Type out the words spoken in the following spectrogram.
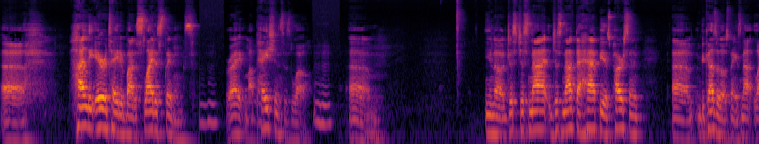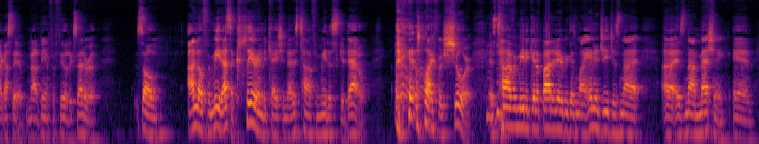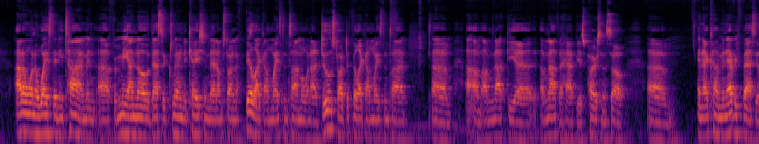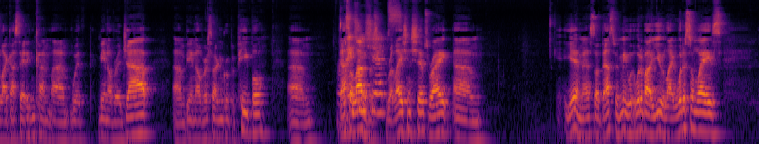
Uh, highly irritated by the slightest things. Right, my patience is low. Um, you know, just just not just not the happiest person um, because of those things. Not like I said, not being fulfilled, etc. So I know for me, that's a clear indication that it's time for me to skedaddle. like for sure, it's time for me to get up out of there because my energy just not uh, is not meshing, and I don't want to waste any time. And uh, for me, I know that's a clear indication that I'm starting to feel like I'm wasting time. And when I do start to feel like I'm wasting time, um, I- I'm, I'm not the uh, I'm not the happiest person. So, um, and that come in every facet. Like I said, it can come um, with being over a job, um, being over a certain group of people. Um, that's a lot of us. Relationships. right? Um, yeah, man. So that's for me. What about you? Like, what are some ways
